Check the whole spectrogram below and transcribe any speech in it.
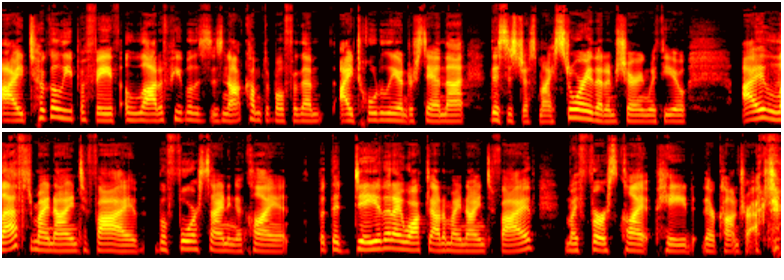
I took a leap of faith. A lot of people, this is not comfortable for them. I totally understand that. This is just my story that I'm sharing with you. I left my nine to five before signing a client. But the day that I walked out of my nine to five, my first client paid their contract.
